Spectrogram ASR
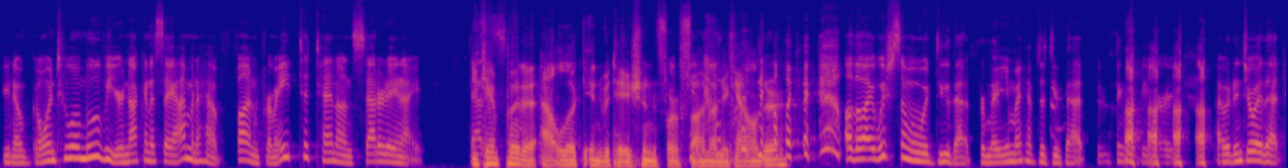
you know, going to a movie. You're not going to say, I'm going to have fun from eight to 10 on Saturday night. You can't put an Outlook happen. invitation for fun on your calendar. No. Although I wish someone would do that for me. You might have to do that. I think that'd be very, I would enjoy that.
